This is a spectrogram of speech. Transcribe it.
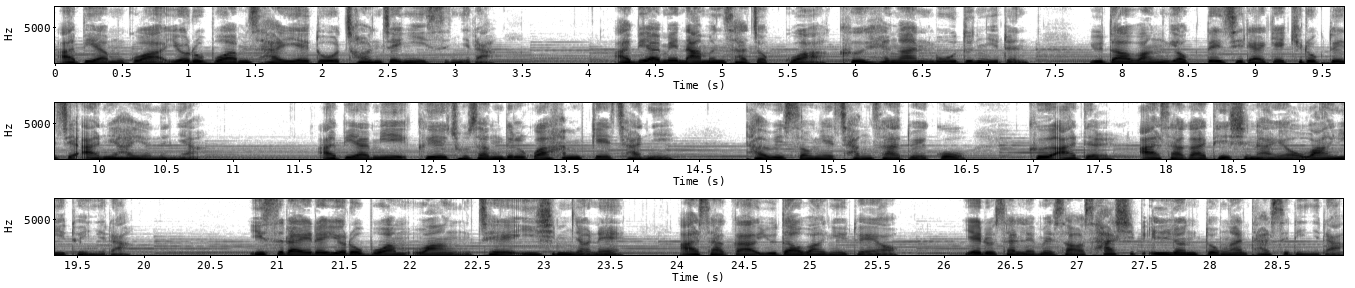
아비암과 여로보암 사이에도 전쟁이 있으니라. 아비암의 남은 사적과 그 행한 모든 일은 유다 왕 역대지략에 기록되지 아니하였느냐. 아비암이 그의 조상들과 함께 자니 다윗성에 장사되고 그 아들 아사가 대신하여 왕이 되니라. 이스라엘의 여로보암 왕 제20년에 아사가 유다 왕이 되어 예루살렘에서 41년 동안 다스리니라.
